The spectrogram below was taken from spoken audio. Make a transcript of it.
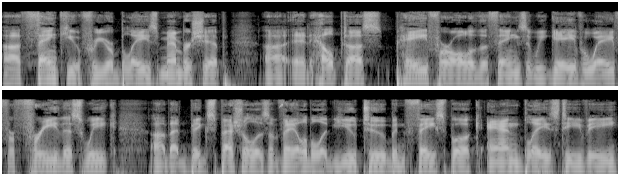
Uh, thank you for your Blaze membership. Uh, it helped us pay for all of the things that we gave away for free this week. Uh, that big special is available at YouTube and Facebook and Blaze TV.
